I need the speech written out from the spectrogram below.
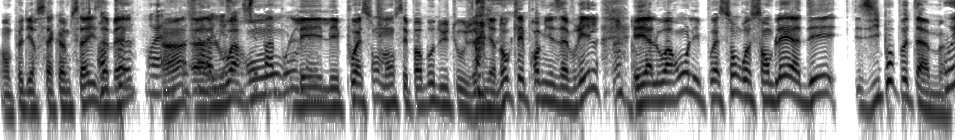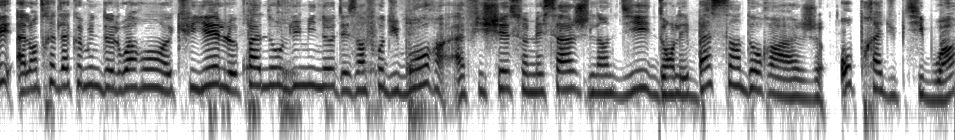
on peut dire ça comme ça, Isabelle. peut, ouais, on Hein, peut faire à la liaison, Loiron, c'est pas beau, les, mais- les poissons, non, c'est pas beau du tout, j'aime bien. Donc les 1er et à Loiron, les poissons ressemblaient à des hippopotames. Oui, à l'entrée de la commune de Loiron-Cuillé, le panneau lumineux des infos du bourg affichait ce message lundi dans les bassins d'orage auprès du petit bois.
